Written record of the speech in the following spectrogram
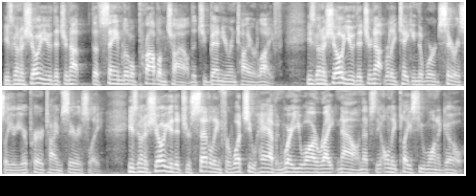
He's going to show you that you're not the same little problem child that you've been your entire life. He's going to show you that you're not really taking the word seriously or your prayer time seriously. He's going to show you that you're settling for what you have and where you are right now, and that's the only place you want to go.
